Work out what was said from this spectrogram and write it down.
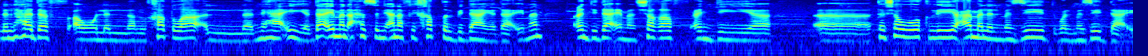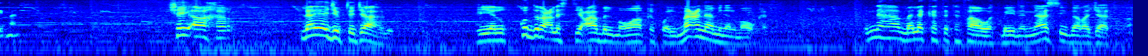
للهدف أو للخطوة النهائية. دائما أحس أني أنا في خط البداية دائما. عندي دائما شغف عندي آه، تشوق لعمل المزيد والمزيد دائما. شيء آخر لا يجب تجاهله. هي القدرة على استيعاب المواقف والمعنى من الموقف. إنها ملكة تتفاوت بين الناس درجاتها.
